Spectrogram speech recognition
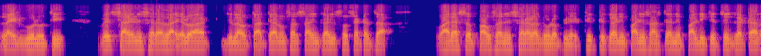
लाइट गोल होती. वेधशाळेने शहराला येलो अलर्ट दिला होता. त्यानुसार सायंकाळी सोसायट्याचा वाऱ्यासह पावसाने शहराला झोडपले ठिकठिकाणी पाणी साचल्याने पालिकेचे गटार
